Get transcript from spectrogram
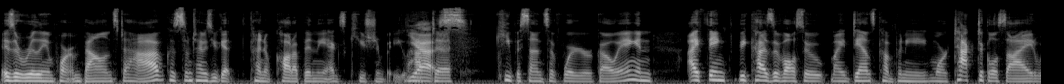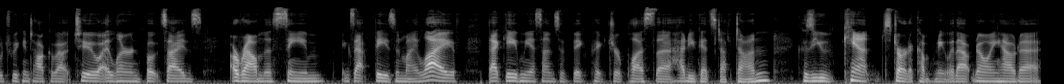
is a really important balance to have because sometimes you get kind of caught up in the execution, but you yes. have to keep a sense of where you're going. And I think because of also my dance company more tactical side, which we can talk about too, I learned both sides around the same exact phase in my life. That gave me a sense of big picture plus the how do you get stuff done? Because you can't start a company without knowing how to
